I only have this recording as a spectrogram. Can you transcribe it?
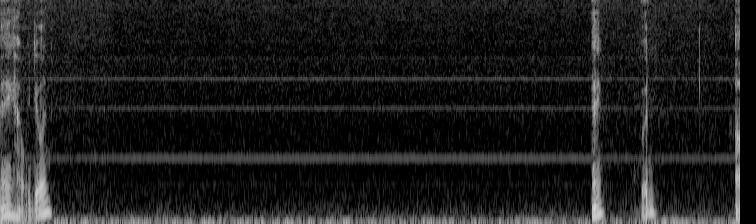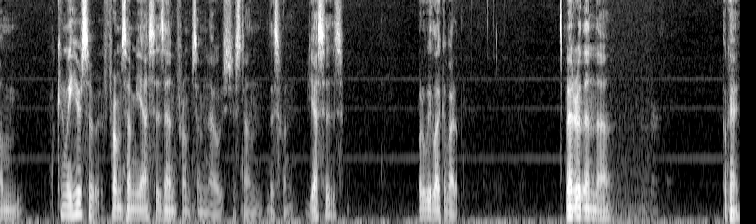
Okay, how are we doing? Okay, good. Um, can we hear so, from some yeses and from some nos just on this one? Yeses? What do we like about it? It's better than the. Okay.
